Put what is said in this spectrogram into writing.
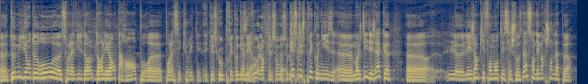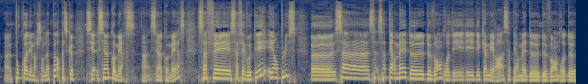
Euh, 2 millions d'euros sur la ville d'Or- d'Orléans par an pour, pour la sécurité. Et qu'est-ce que vous préconisez, Caméra. vous Alors, quelles sont vos solutions? Qu'est-ce que je préconise? Moi, je dis déjà que le- les gens qui font monter ces choses-là sont des marchands de la peur. Pourquoi des marchands de la peur Parce que c'est un commerce. hein, c'est un commerce. Ça fait, ça fait voter. Et en plus, euh, ça, ça, ça permet de, de vendre des, des- des caméras. Ça permet de, de vendre de,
